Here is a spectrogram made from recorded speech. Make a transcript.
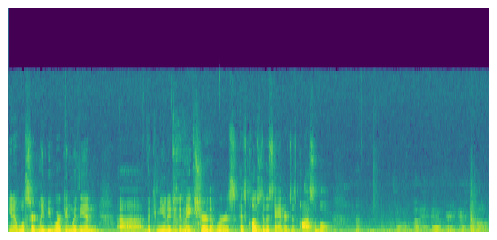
you know, we'll certainly be working within uh, the community to make sure that we're as, as close to the standards as possible. So what, what note are you guys involved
